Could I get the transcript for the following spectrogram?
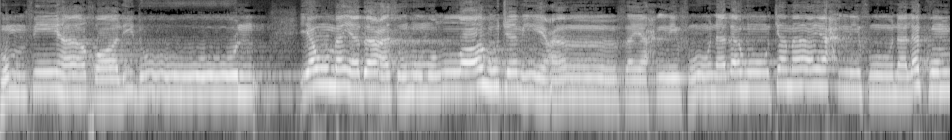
هم فيها خالدون. يوم يبعثهم الله جميعا فيحلفون له كما يحلفون لكم.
